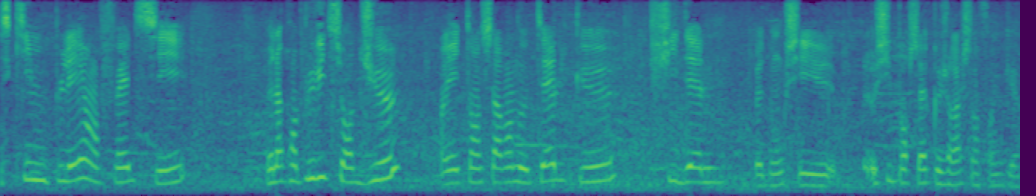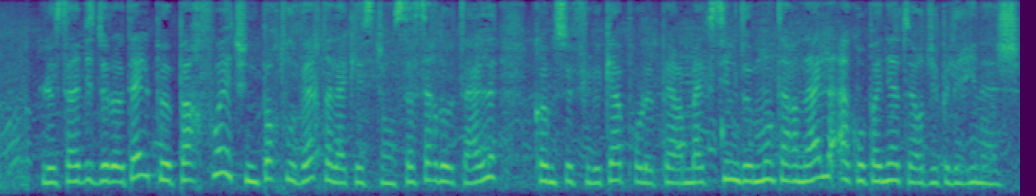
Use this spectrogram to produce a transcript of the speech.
Ce qui me plaît, en fait, c'est on apprend plus vite sur Dieu en étant servant d'hôtel que fidèle. Donc c'est aussi pour ça que je reste enfant de cœur. Le service de l'hôtel peut parfois être une porte ouverte à la question sacerdotale, comme ce fut le cas pour le père Maxime de Montarnal, accompagnateur du pèlerinage.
